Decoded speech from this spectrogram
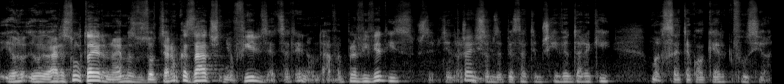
Eu, eu, era solteiro, não é? Mas os outros eram casados, tinham filhos, etc. E não dava para viver disso. E nós pois. começamos a pensar: temos que inventar aqui uma receita qualquer que funcione.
